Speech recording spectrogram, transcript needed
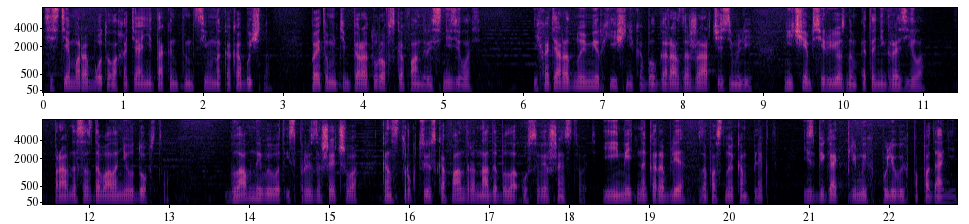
Система работала, хотя и не так интенсивно, как обычно. Поэтому температура в скафандре снизилась. И хотя родной мир хищника был гораздо жарче Земли, ничем серьезным это не грозило. Правда, создавало неудобства. Главный вывод из произошедшего – конструкцию скафандра надо было усовершенствовать и иметь на корабле запасной комплект, избегать прямых пулевых попаданий.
